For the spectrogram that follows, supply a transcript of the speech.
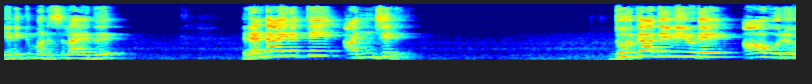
എനിക്ക് മനസ്സിലായത് രണ്ടായിരത്തി അഞ്ചിൽ ദുർഗാദേവിയുടെ ആ ഒരു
